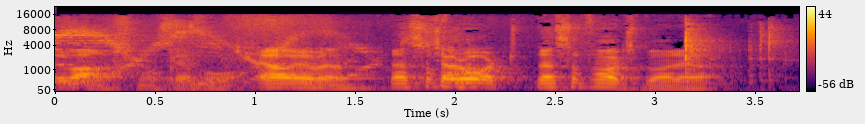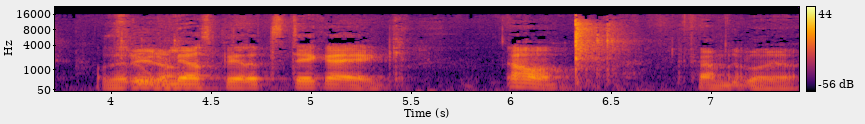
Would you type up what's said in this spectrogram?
revansch måste jag få. Ja, ja men. Den som Kör får- hårt. Den som får högst börja. Det Fyra. roliga spelet steka ägg. Ja. Fem du börjar.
